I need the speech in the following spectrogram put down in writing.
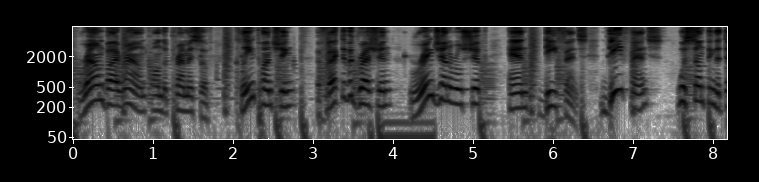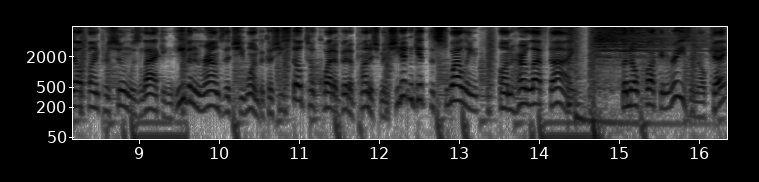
round by round on the premise of clean punching, effective aggression, ring generalship, and defense. Defense was something that Delphine Persoon was lacking, even in rounds that she won, because she still took quite a bit of punishment. She didn't get the swelling on her left eye for no fucking reason, okay?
